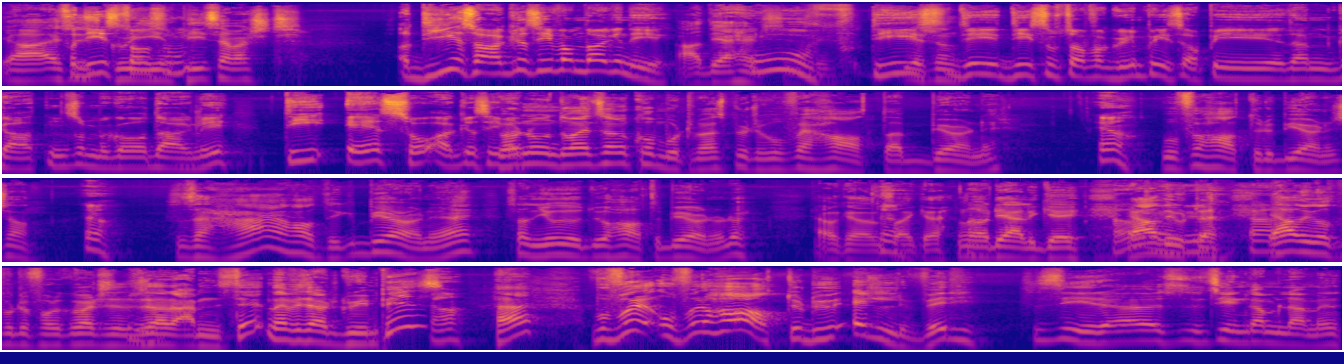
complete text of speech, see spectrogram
Ja, jeg syns Greenpeace som- er verst. Og de er så aggressive om dagen, de. Ja, de er helt Uff, de, De er sånn- de, de som står for Greenpeace oppi den gaten som vi går daglig, de er så Det aggressive. var, noen, det var en som kom bort til meg og spurte hvorfor jeg hata bjørner. Ja, Hvorfor hater du bjørner, sa han. ja. Så sa jeg hæ, jeg hater ikke bjørner, jeg. Så han jo, jo, du hater bjørner, du. Ja, ok, han sa ikke det. Det var jævlig gøy. Jeg hadde gjort det. Jeg hadde gått bort til folk og vært sånn så det Amnesty? Nei, hvis jeg hadde vært Greenpeace? Hæ? Hvorfor, hvorfor hater du elver? Så sier, så sier den gamle damen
